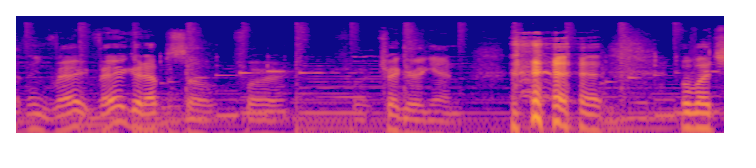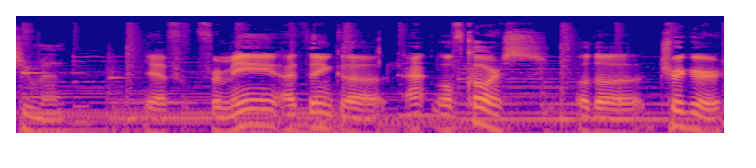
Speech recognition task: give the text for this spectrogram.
I think very, very good episode for for Trigger again. what about you, man? Yeah, for, me, I think, uh, of course, the trigger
